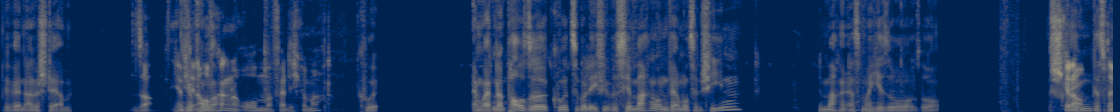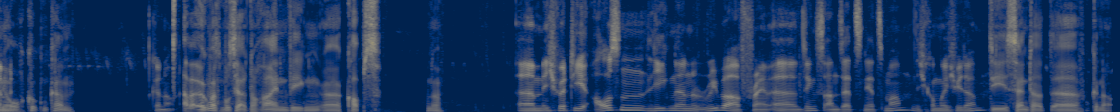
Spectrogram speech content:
Wir werden alle sterben. So, ich habe hab den Hunger. Aufgang nach oben mal fertig gemacht. Wir haben gerade in der Pause kurz überlegt, wie wir es hier machen und wir haben uns entschieden, wir machen erstmal hier so, so Schrägen, Genau, dass man hier hochgucken kann. Genau. Aber irgendwas muss ja halt noch rein, wegen äh, Cops. Ähm, ich würde die außen liegenden Reaper-Frame, äh, ansetzen jetzt mal. Ich komme gleich wieder. Die Centered, äh, genau.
